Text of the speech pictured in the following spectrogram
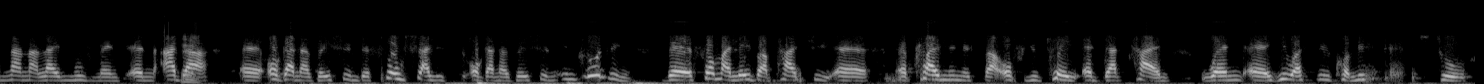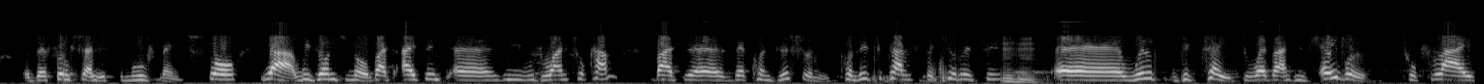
non-aligned movement and other yeah. organizations, the socialist organization, including the former Labour Party uh, uh, Prime Minister of UK at that time when uh, he was still committed to the socialist movement. So, yeah, we don't know, but I think uh, he would want to come. But uh, the condition, political security, mm-hmm. Uh, will dictate whether he's able to fly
